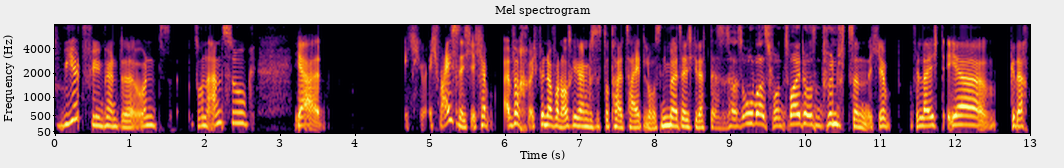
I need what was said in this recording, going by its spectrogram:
weird fühlen könnte. Und so ein Anzug, ja, ich, ich weiß nicht. Ich habe einfach, ich bin davon ausgegangen, das ist total zeitlos. Niemals hätte ich gedacht, das ist ja sowas von 2015. Ich habe vielleicht eher gedacht,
